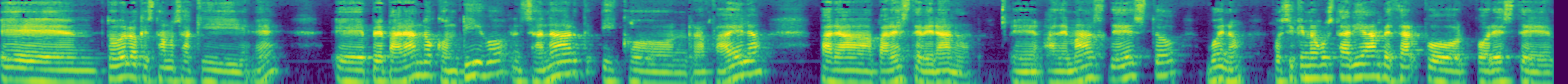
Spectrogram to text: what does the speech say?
eh, todo lo que estamos aquí. ¿eh? Eh, preparando contigo en Sanart y con Rafaela para, este verano. Eh, además de esto, bueno, pues sí que me gustaría empezar por, por este.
